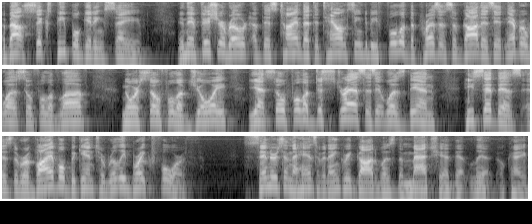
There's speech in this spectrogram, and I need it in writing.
About six people getting saved. And then Fisher wrote of this time that the town seemed to be full of the presence of God as it never was so full of love, nor so full of joy, yet so full of distress as it was then. He said this as the revival began to really break forth. Sinners in the hands of an angry God was the match head that lit, okay?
